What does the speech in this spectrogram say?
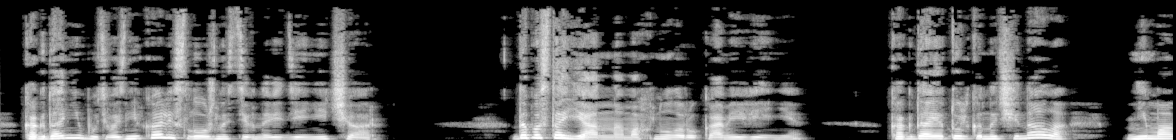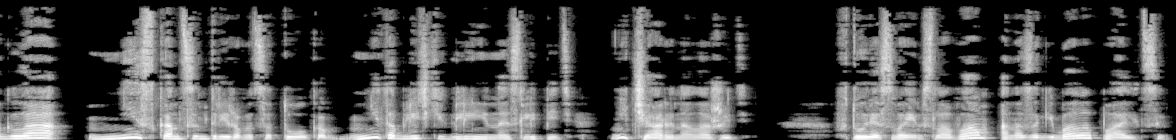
— когда-нибудь возникали сложности в наведении чар?» «Да постоянно!» — махнула руками Веня. «Когда я только начинала, не могла ни сконцентрироваться толком, ни таблички глиняные слепить, ни чары наложить. Вторя своим словам, она загибала пальцы.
